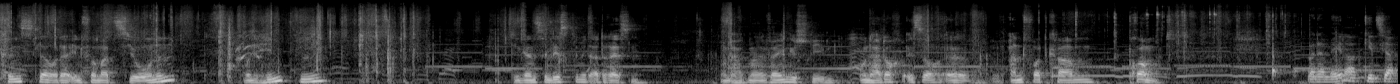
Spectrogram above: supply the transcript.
Künstler oder Informationen und hinten die ganze Liste mit Adressen. Und da hat man einfach hingeschrieben. Und hat auch, ist auch, äh, Antwort kam prompt. Bei der Mailart geht's ja,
